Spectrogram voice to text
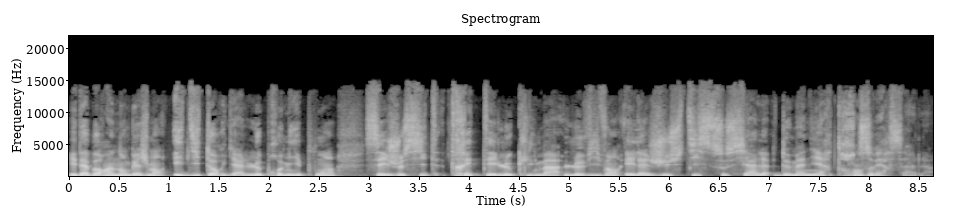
et d'abord un engagement éditorial. Le premier point, c'est, je cite, traiter le climat, le vivant et la justice sociale de manière transversale.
